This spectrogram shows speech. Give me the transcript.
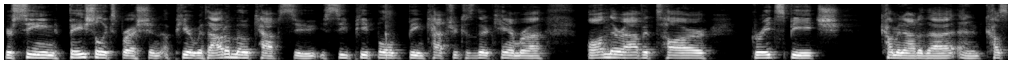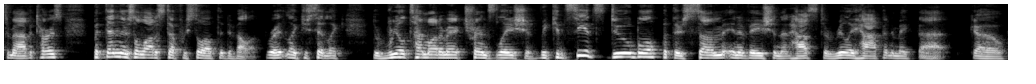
you're seeing facial expression appear without a mocap suit. You see people being captured because of their camera on their avatar, great speech coming out of that and custom avatars. But then there's a lot of stuff we still have to develop, right? Like you said, like the real time automatic translation. We can see it's doable, but there's some innovation that has to really happen to make that go.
